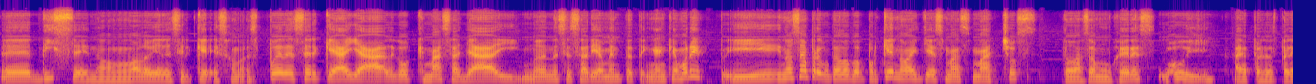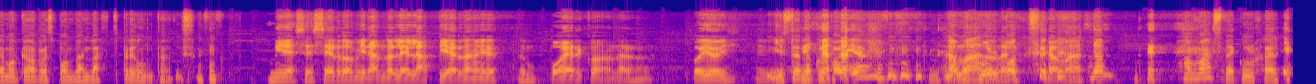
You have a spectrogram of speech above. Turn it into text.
eh, dice, no, no le voy a decir que eso no es. Puede ser que haya algo que más allá y no necesariamente tengan que morir. Y no se han preguntado por qué no hay más machos, todas son mujeres. Uy, Ay, pues esperemos que nos respondan las preguntas. Mira ese cerdo mirándole las piernas, mire, un puerco. ¿no? Uy, uy. ¿Y usted no culparía? no lo Jamás, culpo. Jamás. No, jamás te culparía.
